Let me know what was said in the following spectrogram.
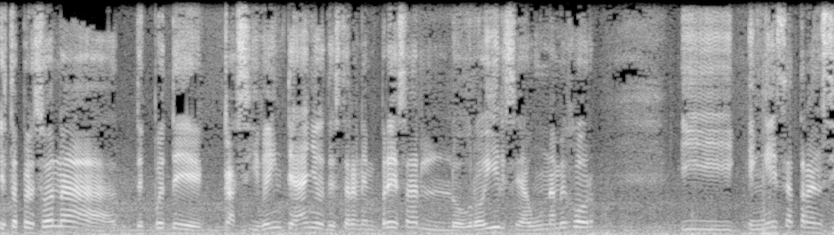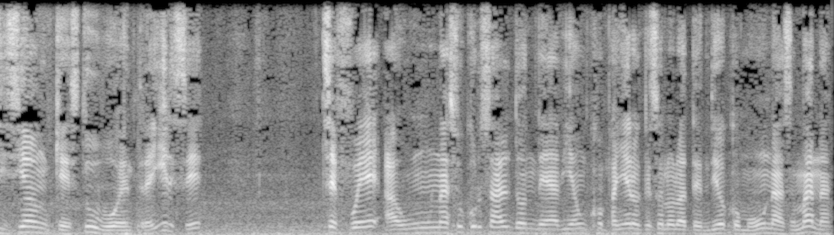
Esta persona, después de casi 20 años de estar en la empresa, logró irse a una mejor y en esa transición que estuvo entre irse, se fue a una sucursal donde había un compañero que solo lo atendió como una semana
